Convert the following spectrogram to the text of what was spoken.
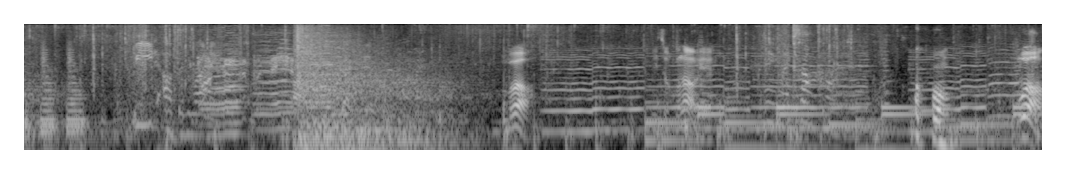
Speed up and running. 뭐야? 있었구나 왜? My card. 뭐야?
